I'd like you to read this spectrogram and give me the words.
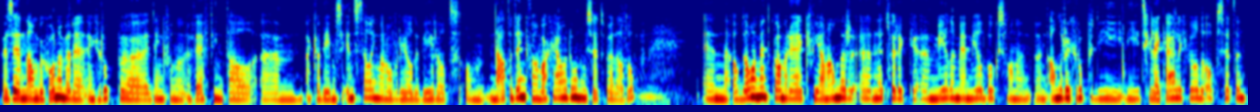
We zijn dan begonnen met een, een groep, uh, ik denk van een, vijftiental um, academische instellingen van over heel de wereld om na te denken van wat gaan we doen, hoe zetten we dat op. Mm. En op dat moment kwam er eigenlijk via een ander uh, netwerk een uh, mail in mijn mailbox van een, een andere groep die, die het gelijkaardig wilde opzetten.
